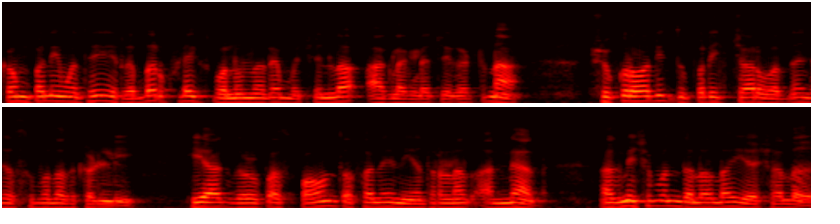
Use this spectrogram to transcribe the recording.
कंपनीमध्ये रबर फ्लेक्स बनवणाऱ्या मशीनला आग लागल्याची घटना शुक्रवारी दुपारी चार वाजण्याच्या सुमारास घडली. ही आग जवळपास पाऊण तासाने नियंत्रणात आणण्यात अग्निशमन दलाला यश आलं.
